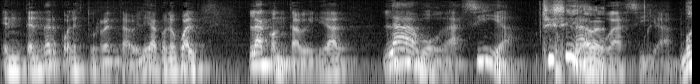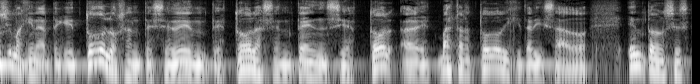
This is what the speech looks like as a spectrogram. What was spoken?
entender cuál es tu rentabilidad. Con lo cual, la contabilidad, la abogacía. Sí, sí, la a ver. abogacía. Vos imaginate que todos los antecedentes, todas las sentencias, todo, a ver, va a estar todo digitalizado. Entonces,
